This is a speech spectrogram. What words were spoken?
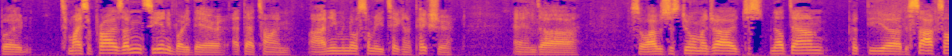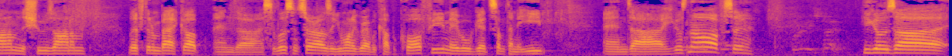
But to my surprise, I didn't see anybody there at that time. I didn't even know somebody had taken a picture, and uh, so I was just doing my job. I just knelt down, put the the socks on him, the shoes on him, lifted him back up, and I said, "Listen, sir," I was like, "You want to grab a cup of coffee? Maybe we'll get something to eat." And uh, he goes, "No, officer." He goes, uh,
